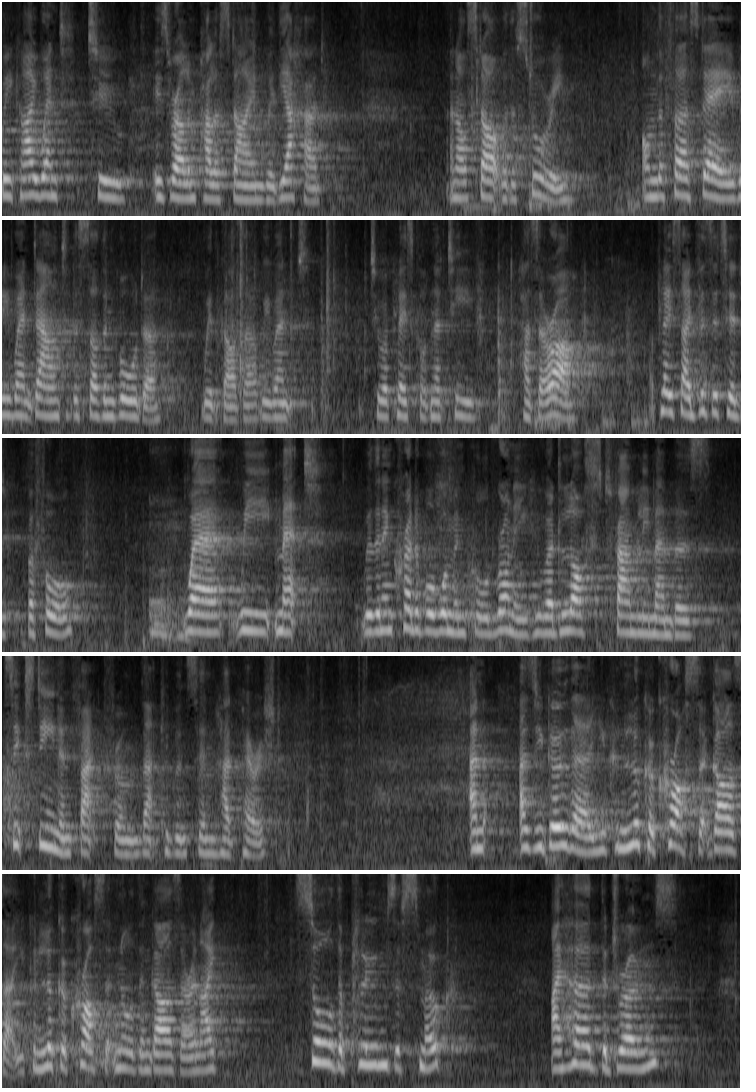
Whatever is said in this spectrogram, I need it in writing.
week I went to Israel and Palestine with Yahad. And I'll start with a story. On the first day, we went down to the southern border with Gaza. We went to a place called Nativ Hazara, a place I'd visited before, where we met with an incredible woman called Ronnie who had lost family members, 16 in fact, from that kibbutzim had perished. And as you go there, you can look across at Gaza, you can look across at northern Gaza, and I saw the plumes of smoke. I heard the drones,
